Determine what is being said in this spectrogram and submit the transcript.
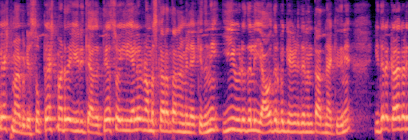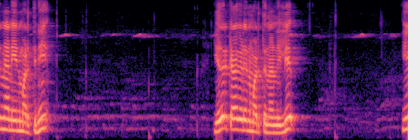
ಪೇಸ್ಟ್ ಮಾಡಿಬಿಡಿ. ಸೊ ಪೇಸ್ಟ್ ಮಾಡಿದ್ರೆ ಈ ರೀತಿ ಆಗುತ್ತೆ. ಸೊ ಇಲ್ಲಿ ಎಲ್ಲರೂ ನಮಸ್ಕಾರ ಅಂತ ನಾನು ಮೇಲೆ ಹಾಕಿದ್ದೀನಿ. ಈ ವಿಡಿಯೋದಲ್ಲಿ ಯಾವುದ್ರ ಬಗ್ಗೆ ಹೇಳಿದ್ದೇನೆ ಅಂತ ಅದನ್ನ ಹಾಕಿದ್ದೀನಿ. ಇದರ ಕೆಳಗಡೆ ನಾನು ಏನು ಮಾಡ್ತೀನಿ? ಇದರ ಕೆಳಗಡೆ ಏನು ಮಾಡ್ತೀನಿ ನಾನು ಇಲ್ಲಿ? ಈ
